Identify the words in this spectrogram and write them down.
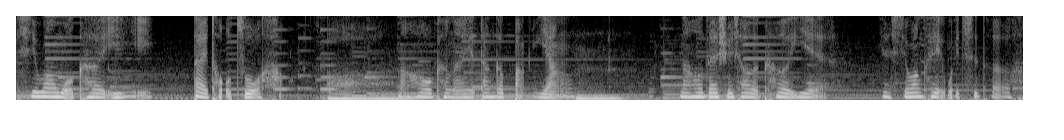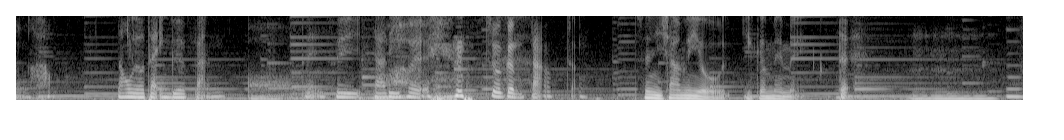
希望我可以带头做好，哦，然后可能也当个榜样，嗯。然后在学校的课业也希望可以维持的很好，然后我又在音乐班，哦，对，所以压力会 就更大，这样。所以你下面有一个妹妹，对，嗯，嗯，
